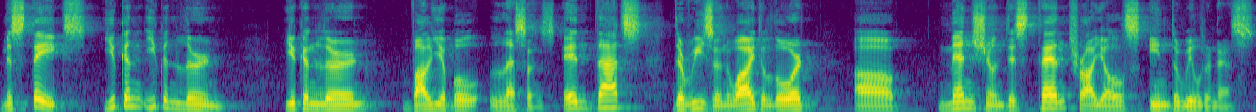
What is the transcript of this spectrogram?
mistakes, you can, you can learn. You can learn valuable lessons. And that's the reason why the Lord uh, mentioned these 10 trials in the wilderness.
